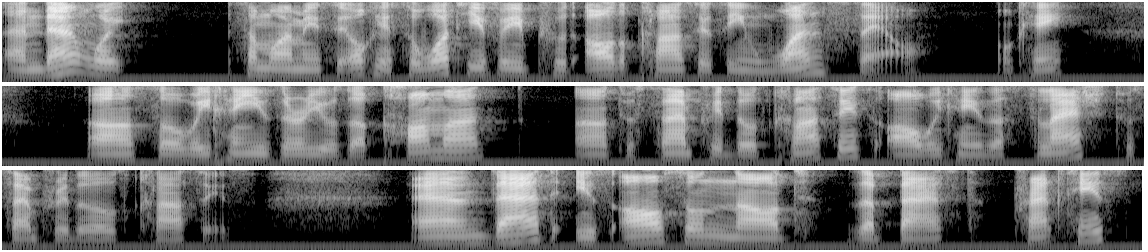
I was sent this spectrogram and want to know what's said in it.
And then we someone may say okay so what if we put all the classes in one cell? Okay. Uh, so we can either use a comma uh, to separate those classes or we can use a slash to separate those classes. And that is also not the best practice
